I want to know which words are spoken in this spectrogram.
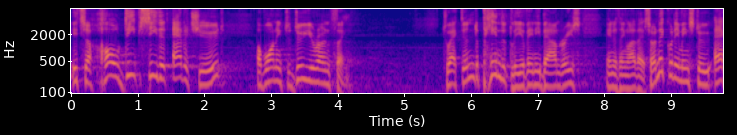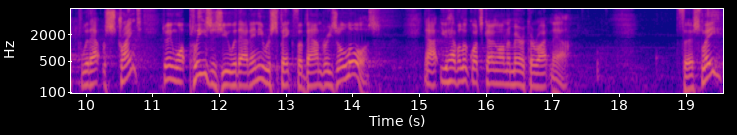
It's a whole deep seated attitude of wanting to do your own thing, to act independently of any boundaries, anything like that. So, iniquity means to act without restraint, doing what pleases you without any respect for boundaries or laws. Now, you have a look what's going on in America right now. Firstly,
